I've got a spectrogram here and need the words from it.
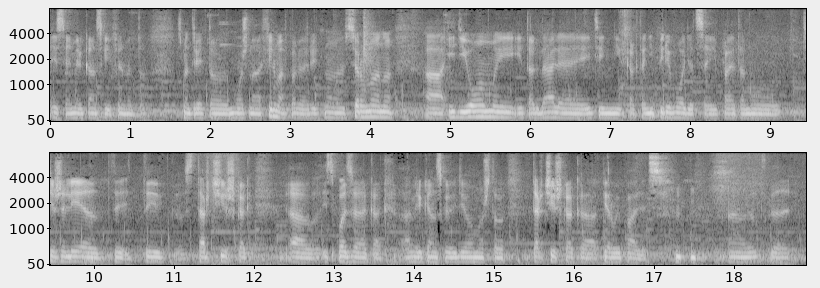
если американские фильмы то смотреть, то можно о фильмах поговорить, но все равно оно, а, идиомы и так далее, эти не, как-то не переводятся, и поэтому тяжелее ты, ты торчишь, как, а, используя как американскую идиому, что торчишь как а, первый палец.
